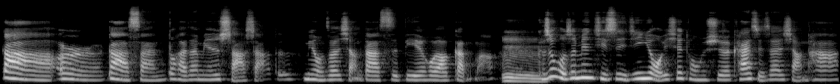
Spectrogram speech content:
大二、大三都还在那边傻傻的，没有在想大四毕业后要干嘛。嗯，可是我身边其实已经有一些同学开始在想，他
